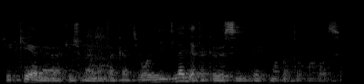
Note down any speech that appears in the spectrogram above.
és így kérnélek is benneteket, hogy így legyetek őszinték magatokhoz.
